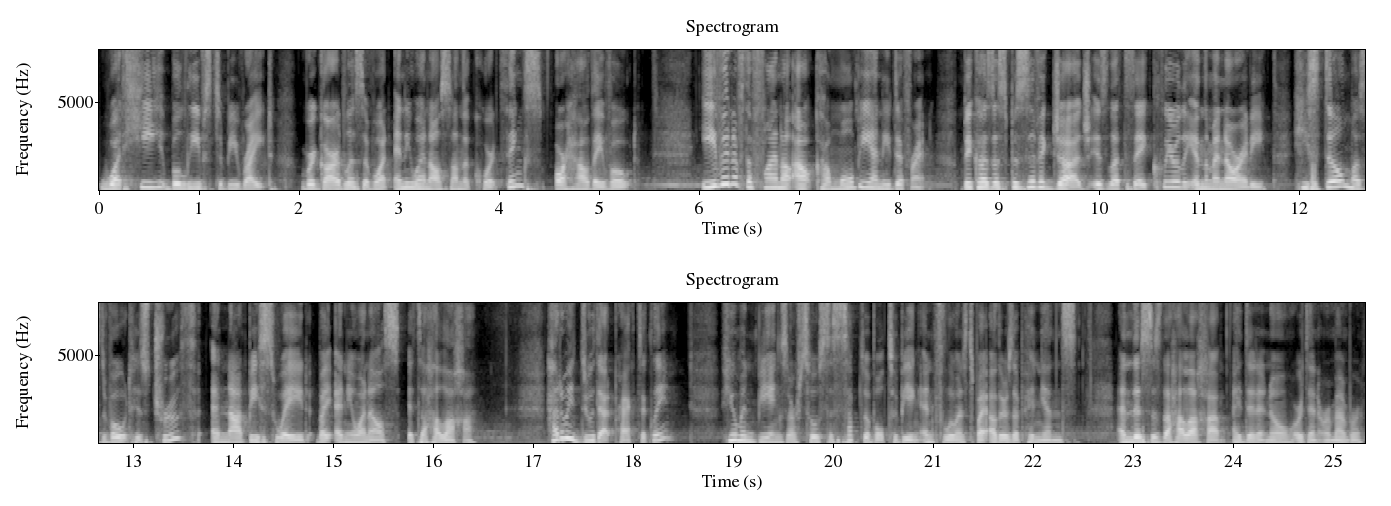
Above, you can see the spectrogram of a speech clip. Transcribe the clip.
what he believes to be right, regardless of what anyone else on the court thinks or how they vote even if the final outcome won't be any different, because a specific judge is, let's say, clearly in the minority, he still must vote his truth and not be swayed by anyone else. It's a halacha. How do we do that practically? Human beings are so susceptible to being influenced by others' opinions. And this is the halacha I didn't know or didn't remember.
